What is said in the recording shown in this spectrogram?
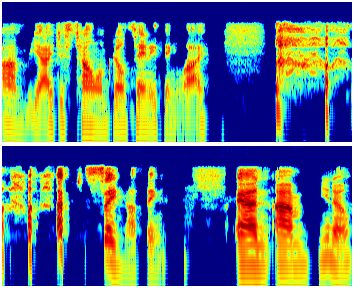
um, yeah, I just tell them don't say anything lie. just say nothing. And, um, you know,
